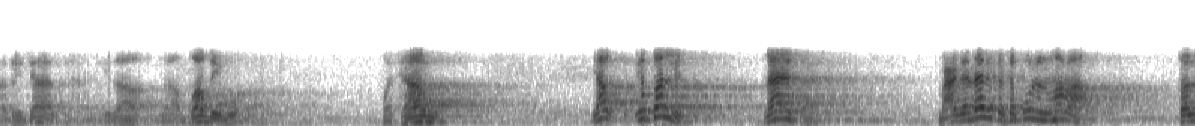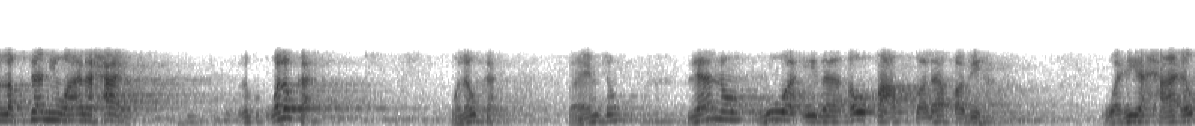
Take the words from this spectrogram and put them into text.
الرجال يعني إذا غضبوا وثاروا يطلق لا يسأل بعد ذلك تقول المرأة طلقتني وأنا حائض. ولو كان. ولو كان. فهمتم؟ لأنه هو إذا أوقع الطلاق بها وهي حائض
